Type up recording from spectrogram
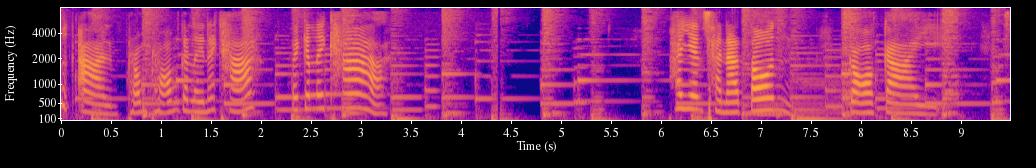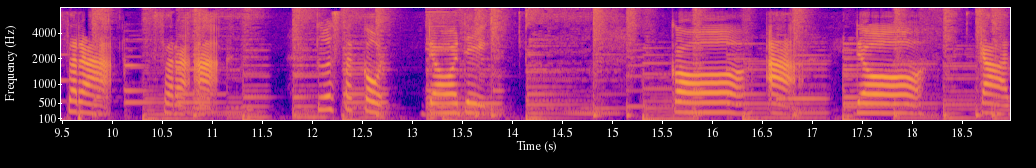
ฝึกอ่านพร้อมๆกันเลยนะคะ ไปกันเลยค่ะ พยัญชนะต้น กอไก่ สระ สระอะ ตัวสะกด ดอเด็ก กออะดอ กัด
